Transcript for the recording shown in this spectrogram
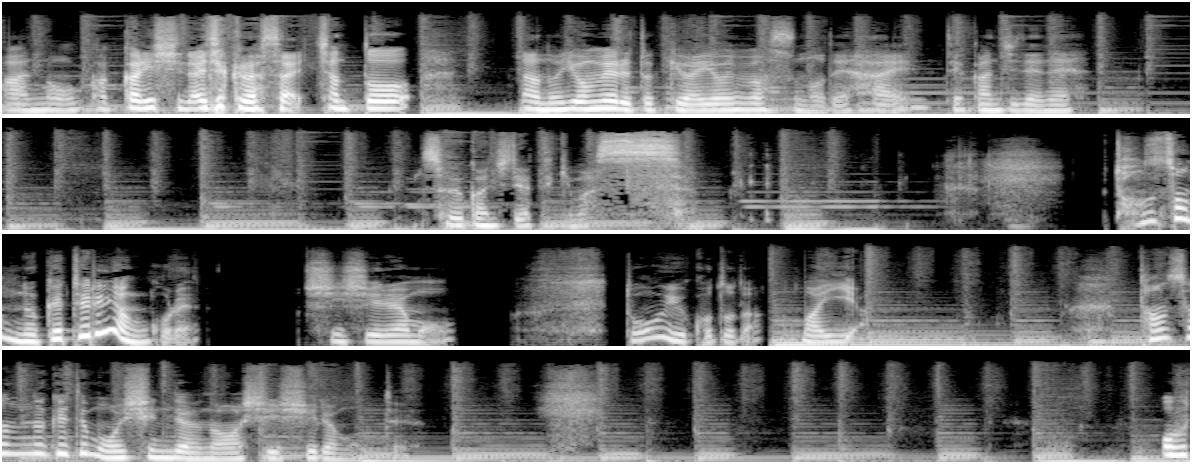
あの、がっかりしないでください。ちゃんと、あの、読めるときは読みますので、はい。っていう感じでね。そういう感じでやってきます。炭酸抜けてるやん、これ。CC レモン。どういうことだ？まあいいや。炭酸抜けても美味しいんだよな、CC レモンって。お二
